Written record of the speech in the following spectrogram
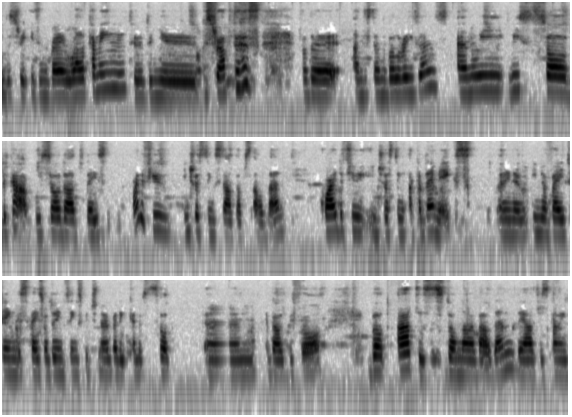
industry isn't very welcoming to the new disruptors for the understandable reasons. And we we saw the gap. We saw that there's quite a few interesting startups out there, quite a few interesting academics, you know, innovating the space or doing things which nobody kind of thought um, about before but artists don't know about them. The artists coming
